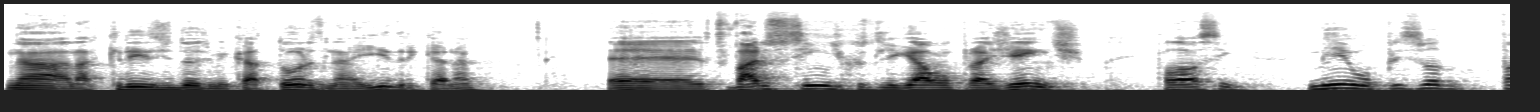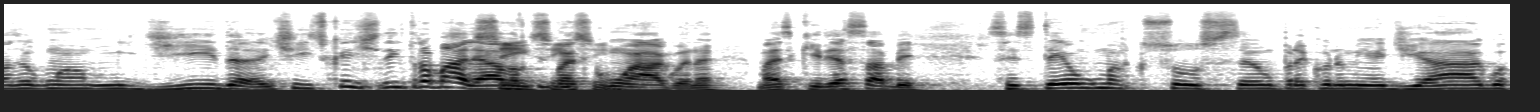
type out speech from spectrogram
na, na crise de 2014, na hídrica, né? É, vários síndicos ligavam pra gente, falavam assim, meu, eu preciso fazer alguma medida. A gente, isso que a gente nem trabalhava Sim, sim, mais sim. com água, né? Mas queria saber, vocês têm alguma solução para economia de água?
